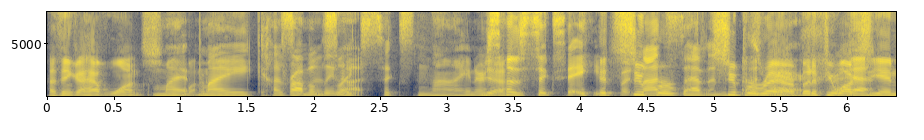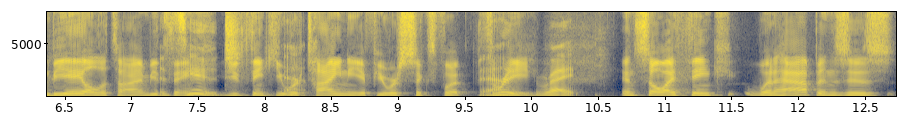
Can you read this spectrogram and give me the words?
I think I have once. My my cousin Probably is like six nine or Yeah. so six eight. it's but super not seven. super rare. But if you watch Yeah. the NBA all the time, you'd It's think huge. you think you were tiny if you were six foot three. Right. And so I think what happens is,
